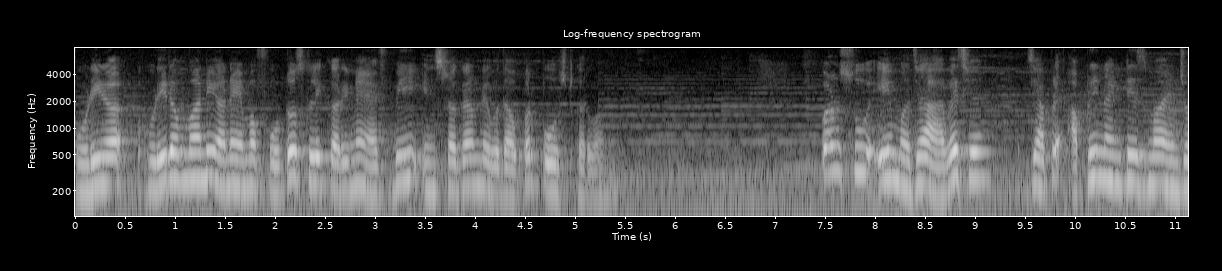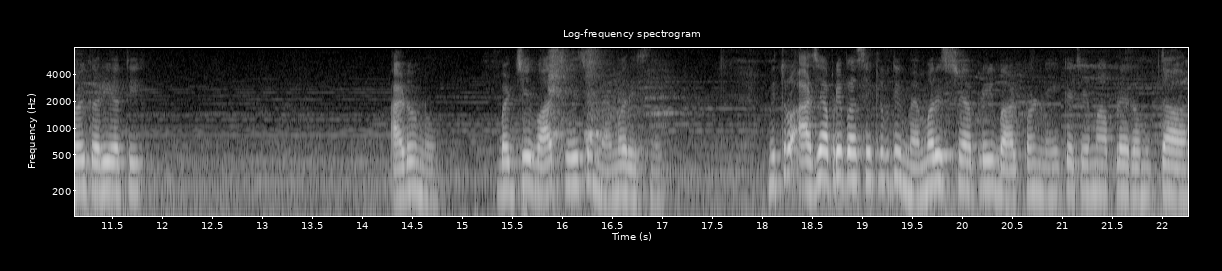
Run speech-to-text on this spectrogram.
હોળી હોળી રમવાની અને એમાં ફોટોસ ક્લિક કરીને એફબી ઇન્સ્ટાગ્રામ ને બધા ઉપર પોસ્ટ કરવાનું. પણ શું એ મજા આવે છે જે આપણે આપણી નાઇન્ટીઝમાં એન્જોય કરી હતી? આઈ ડોન્ટ નો બટ જે વાત છે છે મેમરીઝની. મિત્રો, આજે આપણી પાસે એટલી બધી મેમરીઝ છે આપણી બાળપણની કે જેમાં આપણે રમતા,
